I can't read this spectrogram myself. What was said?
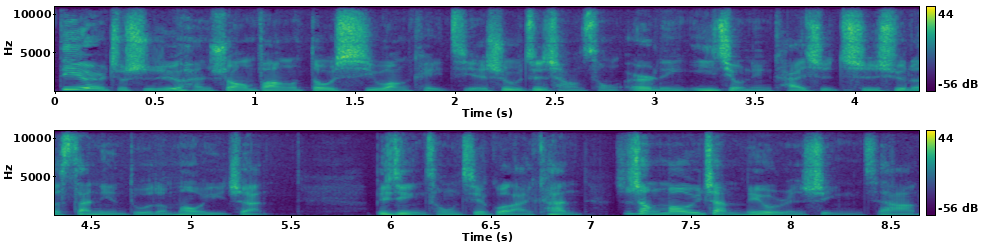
第二就是日韩双方都希望可以结束这场从二零一九年开始持续了三年多的贸易战。毕竟从结果来看，这场贸易战没有人是赢家，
